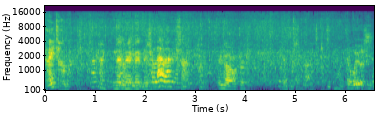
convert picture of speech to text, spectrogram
谈一场吧。没没没没事。我来我来。上上，这个我说。这我有事有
